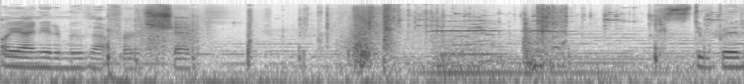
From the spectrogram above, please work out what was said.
Oh yeah, I need to move that first. Shit. Stupid.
